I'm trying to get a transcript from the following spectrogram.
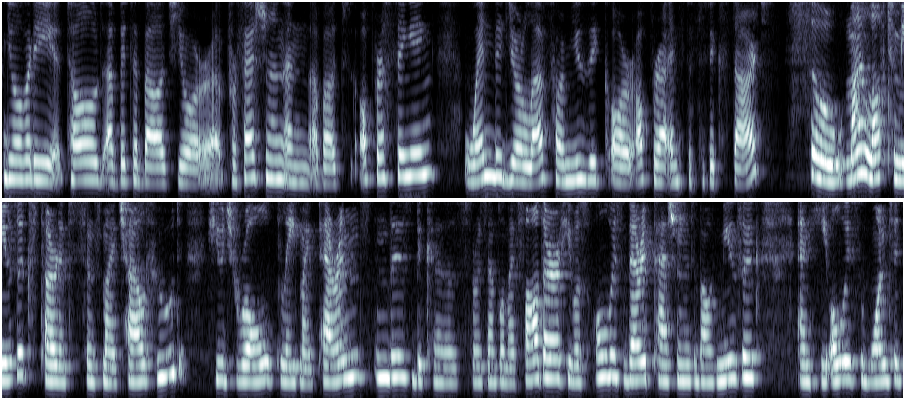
You already told a bit about your uh, profession and about opera singing. When did your love for music or opera in specific start? So, my love to music started since my childhood. Huge role played my parents in this because, for example, my father, he was always very passionate about music and he always wanted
